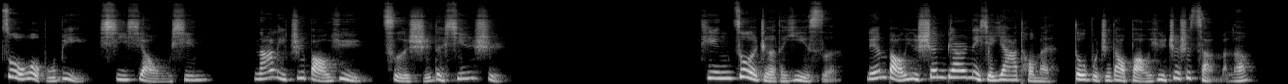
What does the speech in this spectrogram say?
坐卧不避，嬉笑无心，哪里知宝玉此时的心事？听作者的意思，连宝玉身边那些丫头们都不知道宝玉这是怎么了。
